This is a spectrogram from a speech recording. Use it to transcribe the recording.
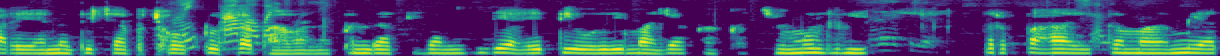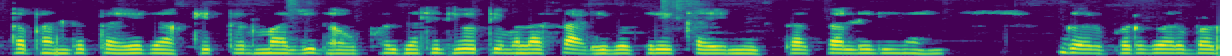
आर्यानं तिच्या छोटूशा भावाला पण राखी बांधलेली आहे. ती होती माझ्या काकाची मुलगी. तर पहा इथं मग मी आता बांधत आहे राखी. तर माझी धावपळ झालेली होती. मला साडी वगैरे काही नेसता आलेली नाही. गडबड गडबड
